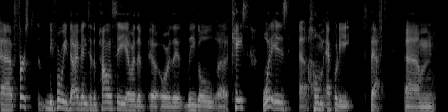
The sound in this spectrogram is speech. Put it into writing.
uh, first, before we dive into the policy or the uh, or the legal case, what is home equity theft? Um,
